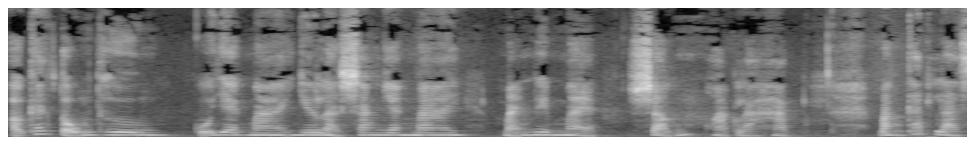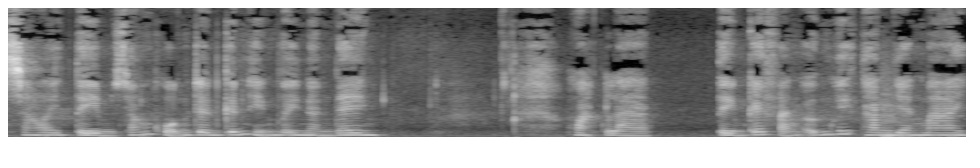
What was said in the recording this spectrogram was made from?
ở các tổn thương của giang mai như là săn giang mai mảng niêm mạc sẩn hoặc là hạch. Bằng cách là soi tìm xoắn khuẩn trên kính hiển vi nền đen hoặc là tìm cái phản ứng huyết thanh giang mai.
